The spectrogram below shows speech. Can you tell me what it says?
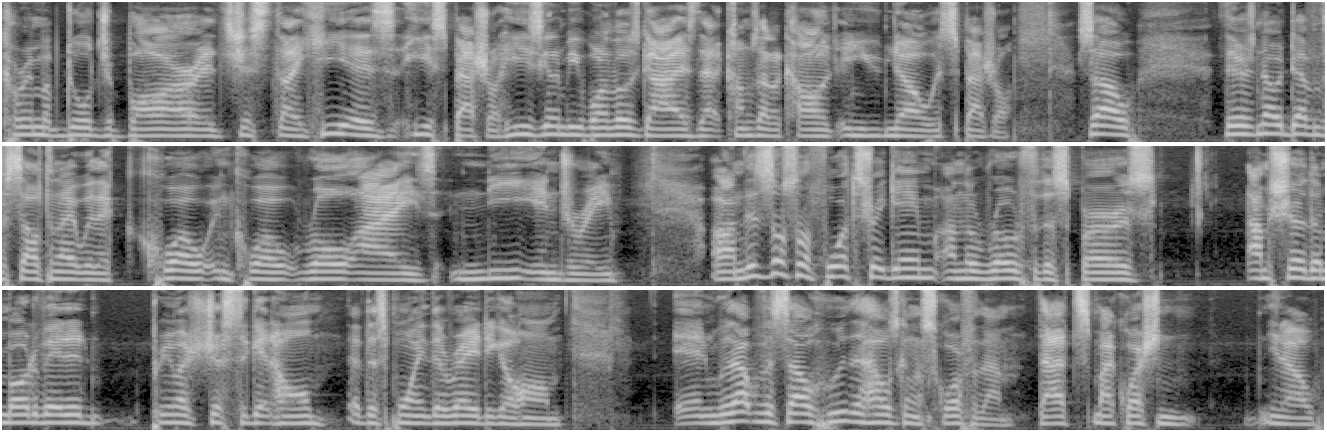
Kareem Abdul-Jabbar. It's just like he is. He's special. He's going to be one of those guys that comes out of college and you know is special. So there's no Devin Vassell tonight with a quote unquote roll eyes knee injury. Um, this is also the fourth straight game on the road for the Spurs. I'm sure they're motivated pretty much just to get home at this point. They're ready to go home. And without Vassell, who the hell is going to score for them? That's my question. You know,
